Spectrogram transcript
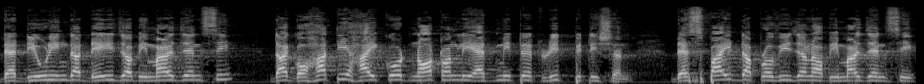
that during the days of emergency, the Guwahati High Court not only admitted writ petition despite the provision of emergency,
